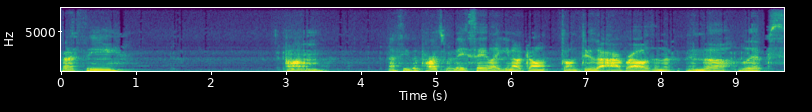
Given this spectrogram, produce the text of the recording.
But I see, um, I see the parts where they say like, you know, don't, don't do the eyebrows and the, and the lips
